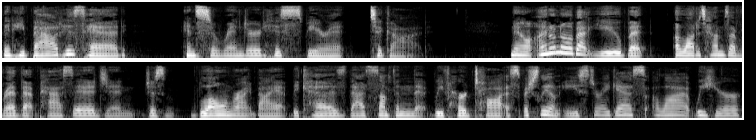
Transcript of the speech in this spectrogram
Then he bowed his head and surrendered his spirit to God. Now, I don't know about you, but a lot of times I've read that passage and just blown right by it because that's something that we've heard taught, especially on Easter, I guess, a lot. We hear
